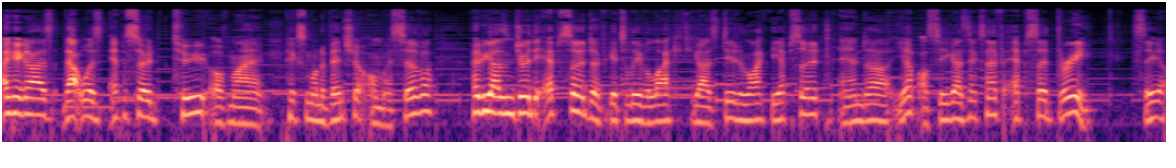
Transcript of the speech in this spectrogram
Okay guys, that was episode 2 of my Pixelmon adventure on my server. Hope you guys enjoyed the episode. Don't forget to leave a like if you guys did like the episode. And uh, yep, I'll see you guys next time for episode 3. See ya.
